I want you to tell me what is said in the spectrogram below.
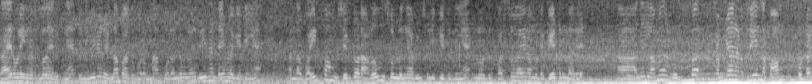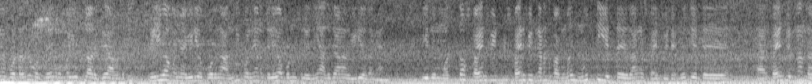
ராயர்வலைங்கிற இடத்துல தான் இருக்குங்க இப்போ இந்த வீடியோவில் என்ன பார்க்க போகிறோம்னா இப்போ ரெண்டு மூணு ரீசெண்ட் டைமில் கேட்டிங்க. அந்த ஒயிட் ஃபார்ம் ஷெட்டோட அளவு சொல்லுங்கள் அப்படின்னு சொல்லி கேட்டிருந்தீங்க. இன்னொருத்தர் பர்சனலாகி நம்மகிட்ட கேட்டிருந்தாரு. அது இல்லாமல் ரொம்ப கம்மியான இடத்துலையும் இந்த ஃபார்ம் கொட்டகை போட்டது ஒரு சிலருக்கு ரொம்ப யூஸ்ஃபுல்லாக இருக்குது அதை பற்றி தெளிவாக கொஞ்சம் வீடியோ போடுங்க. ஆல்ரெடி போடுங்க. ஆனால் தெளிவாக போடணும்னு சொல்லியிருந்தீங்க. அதுக்கான வீடியோ தாங்க. இது மொத்தம் ஸ்கொயர் ஃபீட் ஸ்கொயர் ஃபீட் கணக்கு பார்க்கும்போது நூற்றி எட்டு தாங்க ஸ்கொயர் ஃபீட்டு நூற்றி எட்டு ஸ்கொயர் ஃபீட்னா அந்த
